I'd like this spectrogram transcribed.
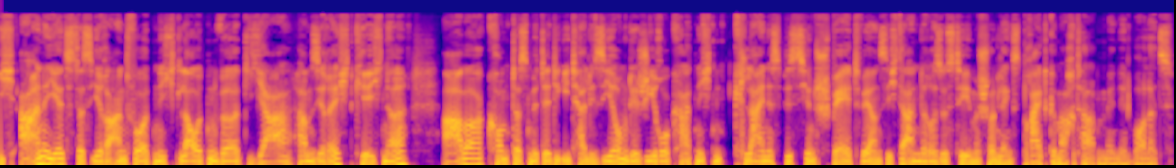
Ich ahne jetzt, dass Ihre Antwort nicht lauten wird, ja, haben Sie recht, Kirchner, aber kommt das mit der Digitalisierung der Girocard nicht ein kleines bisschen spät, während sich da andere Systeme schon längst breit gemacht haben in den Wallets?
